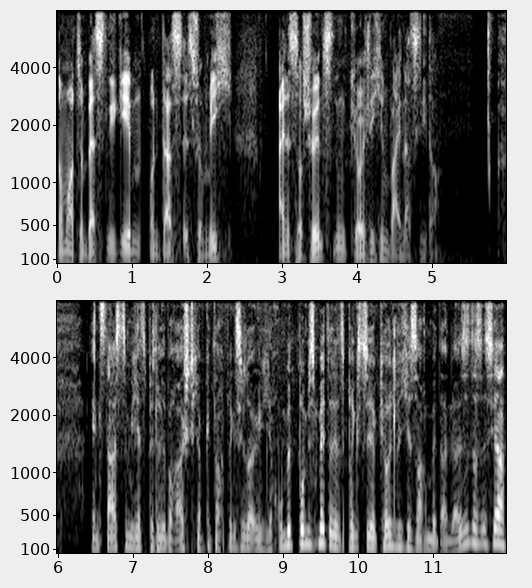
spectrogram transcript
nochmal zum Besten gegeben und das ist für mich eines der schönsten kirchlichen Weihnachtslieder. Jens, da hast du mich jetzt ein bisschen überrascht. Ich habe gedacht, bringst du wieder irgendwelche Rummelbums mit und jetzt bringst du hier kirchliche Sachen mit an. Also das ist ja,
